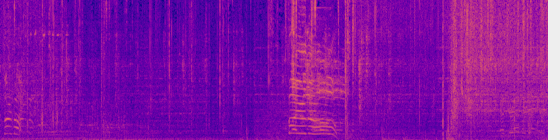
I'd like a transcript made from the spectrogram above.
Fire the hole! Got your ammo, Daniels.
